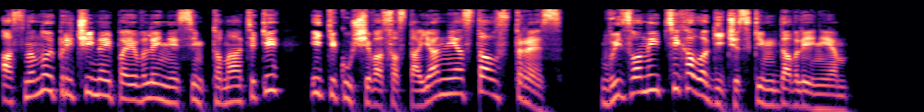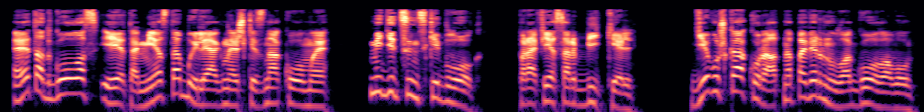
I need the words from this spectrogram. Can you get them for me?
основной причиной появления симптоматики и текущего состояния стал стресс, вызванный психологическим давлением. Этот голос и это место были Агнешке знакомы. Медицинский блок, профессор Биккель. Девушка аккуратно повернула голову.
